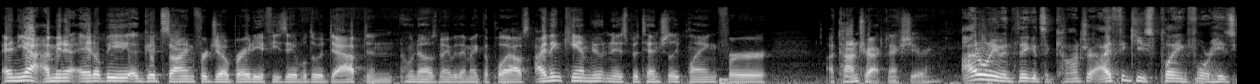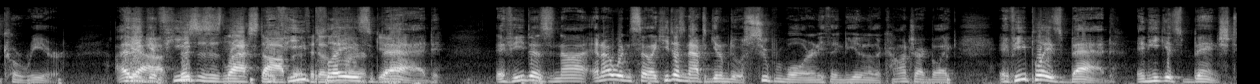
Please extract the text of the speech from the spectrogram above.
And yeah, I mean, it- it'll be a good sign for Joe Brady if he's able to adapt, and who knows, maybe they make the playoffs. I think Cam Newton is potentially playing for a contract next year. I don't even think it's a contract. I think he's playing for his career. I yeah, think if he this is his last stop. if he doesn't plays work. Yeah. If he does not, and I wouldn't say like he doesn't have to get him to a Super Bowl or anything to get another contract, but like if he plays bad and he gets benched,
